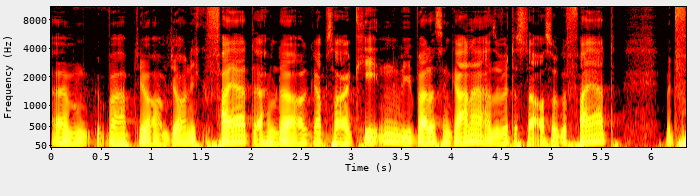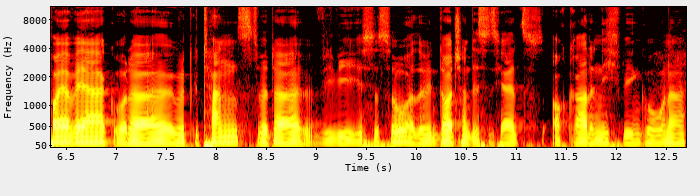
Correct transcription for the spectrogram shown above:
Ähm, war, habt, ihr, habt ihr auch nicht gefeiert? Haben da, Gab es da Raketen? Wie war das in Ghana? Also wird das da auch so gefeiert? Mit Feuerwerk oder wird getanzt? Wird da, wie, wie ist es so? Also in Deutschland ist es ja jetzt auch gerade nicht wegen Corona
